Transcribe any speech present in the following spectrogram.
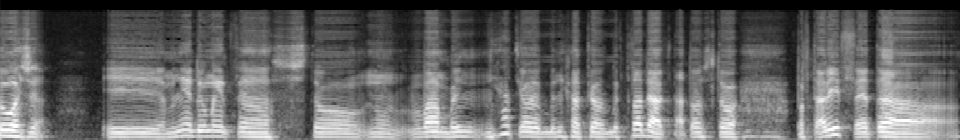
тоже. И мне думается, что ну, вам бы не хотелось бы, не хотелось бы страдать, а то, что повторится, это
